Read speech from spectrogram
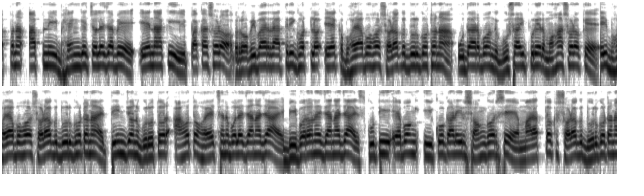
আপনা আপনি ভেঙ্গে চলে যাবে। এ নাকি পাকা সড়ক? রবিবার রাত্রি ঘটল এক ভয়াবহ সড়ক দুর্ঘটনা, উদারবন্দ গুসাইপুরের মহাসড়কে। এই ভয়াবহ সড়ক দুর্ঘটনায় তিনজন গুরুতর আহত হয়েছেন বলে জানা যায়। বিবরণে জানা যায়, স্কুটি এবং ইকো গাড়ির সংঘর্ষে মারাত্মক সড়ক দুর্ঘটনা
